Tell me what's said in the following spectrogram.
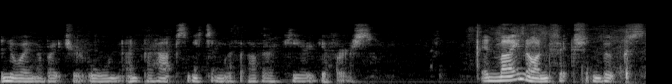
knowing about your own and perhaps meeting with other caregivers. In my non-fiction books,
